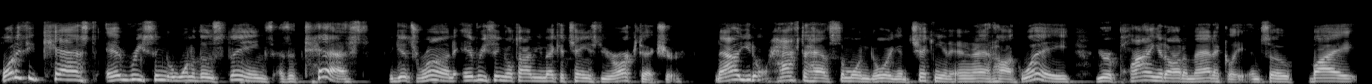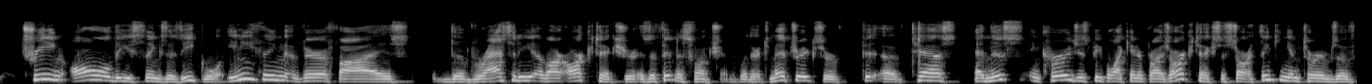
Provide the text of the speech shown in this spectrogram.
What if you cast every single one of those things as a test that gets run every single time you make a change to your architecture? Now you don't have to have someone going and checking it in an ad hoc way. You're applying it automatically. And so by treating all these things as equal, anything that verifies the veracity of our architecture is a fitness function, whether it's metrics or uh, tests. And this encourages people like enterprise architects to start thinking in terms of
